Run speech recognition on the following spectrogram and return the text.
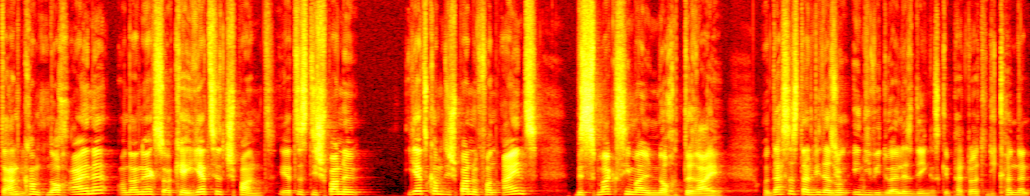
Dann kommt noch eine und dann merkst du, okay, jetzt wird's spannend. Jetzt ist die Spanne, jetzt kommt die Spanne von 1 bis maximal noch 3. Und das ist dann wieder so Ja. ein individuelles Ding. Es gibt halt Leute, die können dann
